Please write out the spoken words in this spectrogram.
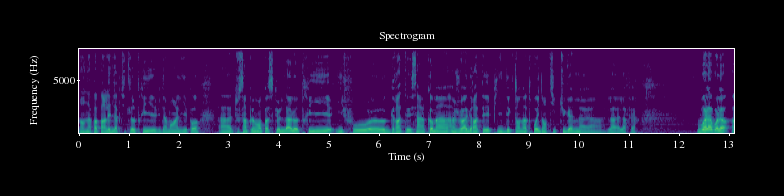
On n'a pas parlé de la petite loterie, évidemment, elle n'y est pas. Euh, tout simplement parce que la loterie, il faut gratter. C'est comme un, jeu à gratter, puis dès que tu en as trois identiques, tu gagnes l'affaire. Voilà, voilà. Euh,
